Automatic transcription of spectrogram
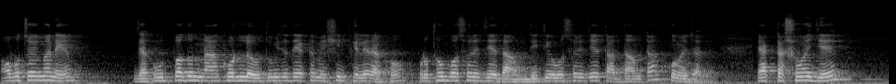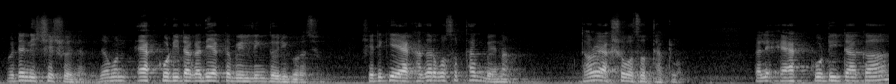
অবচয় মানে দেখো, উৎপাদন না করলেও তুমি যদি একটা মেশিন ফেলে রাখো, প্রথম বছরে যে দাম, দ্বিতীয় বছরে যে তার দামটা কমে যাবে। একটা সময় যে ওইটা নিঃশেষ হয়ে যাবে। যেমন এক কোটি টাকা দিয়ে একটা বিল্ডিং তৈরি করেছ। সেটি কি এক হাজার বছর থাকবে? না। ধরো একশো বছর থাকল। তাহলে এক কোটি টাকা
